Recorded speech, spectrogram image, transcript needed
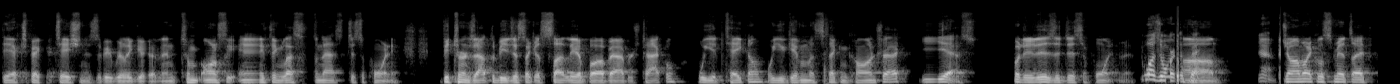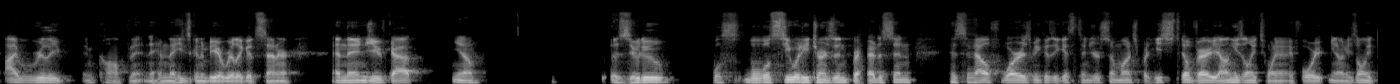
The expectation is to be really good. And to, honestly, anything less than that's disappointing. If he turns out to be just like a slightly above average tackle, will you take him? Will you give him a second contract? Yes, but it is a disappointment. It wasn't worth the pick. Um, yeah. John Michael Schmitz, I I really am confident in him that he's going to be a really good center. And then you've got you know Ezeudu. We'll we'll see what he turns in. Bredeson his health worries me because he gets injured so much, but he's still very young. He's only 24, you know, he's only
